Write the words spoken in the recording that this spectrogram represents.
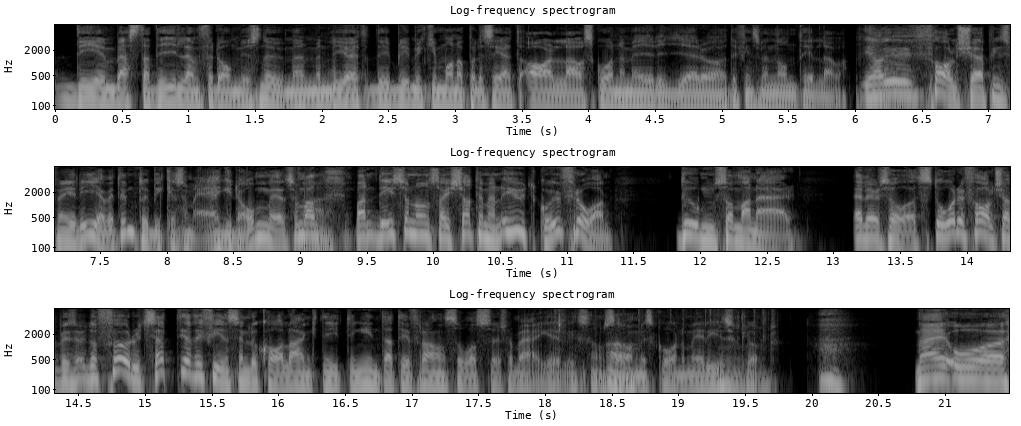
det är den bästa dealen för dem just nu, men, men det, gör att det blir mycket monopoliserat. Arla och Skånemejerier och det finns väl någon till där. Va? Vi har ju Falköpings mejeri, jag vet inte vilka som äger dem. Så man, man, det är som någon säger i chatten, man utgår ifrån, dum som man är. Eller så, står det Falköping, då förutsätter jag att det finns en lokal anknytning, inte att det är fransåser som äger, liksom, samma ja. med Skånemejeri såklart. Mm. Nej, och,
